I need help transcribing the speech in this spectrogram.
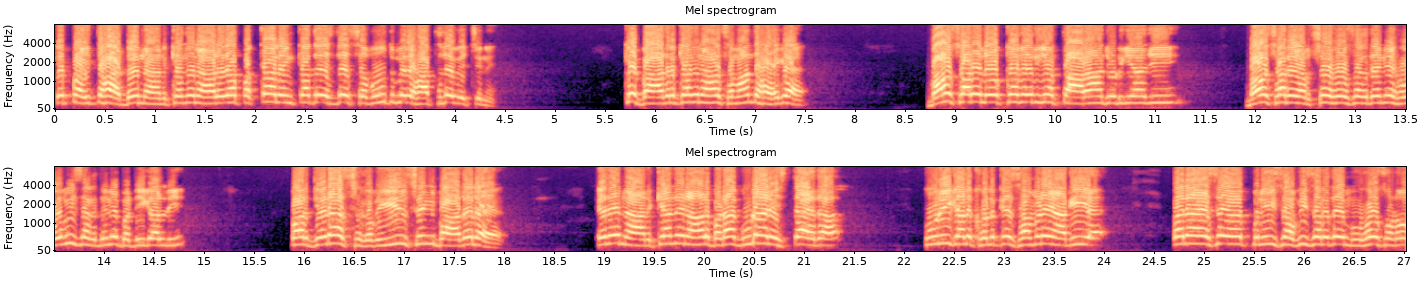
ਕਿ ਭਾਈ ਤੁਹਾਡੇ ਨਾਨਕਿਆਂ ਦੇ ਨਾਲ ਇਹਦਾ ਪੱਕਾ ਲਿੰਕ ਆ ਤੇ ਇਸ ਦੇ ਸਬੂਤ ਮੇਰੇ ਹੱਥ ਦੇ ਵਿੱਚ ਨੇ। ਕਿ ਬਾਦਲ ਕਹਿੰਦੇ ਨਾਲ ਸੰਬੰਧ ਹੈਗਾ ਬਹੁਤ ਸਾਰੇ ਲੋਕਾਂ ਦੇ ਇਹਦੀਆਂ ਤਾਰਾਂ ਜੁੜੀਆਂ ਜੀ। ਬਹੁਤ ਸਾਰੇ ਅਫਸਰ ਹੋ ਸਕਦੇ ਨੇ ਹੋ ਵੀ ਸਕਦੇ ਨੇ ਵੱਡੀ ਗੱਲ ਨਹੀਂ। ਪਰ ਜਿਹੜਾ ਸੁਖਬੀਰ ਸਿੰਘ ਬਾਦਲ ਹੈ ਇਹਦੇ ਨਾਨਕਿਆਂ ਦੇ ਨਾਲ ਬੜਾ ਗੂੜਾ ਰਿਸ਼ਤਾ ਹੈ ਇਹਦਾ। ਪੂਰੀ ਗੱਲ ਖੁੱਲ ਕੇ ਸਾਹਮਣੇ ਆ ਗਈ ਹੈ। ਪਹਿਲਾਂ ਇਸ ਪੁਲਿਸ ਅਫੀਸਰ ਦੇ ਮੂੰਹੋਂ ਸੁਣੋ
